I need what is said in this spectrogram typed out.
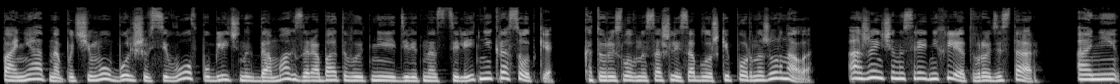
Понятно, почему больше всего в публичных домах зарабатывают не 19-летние красотки, которые словно сошли с обложки порно-журнала, а женщины средних лет, вроде Стар. Они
